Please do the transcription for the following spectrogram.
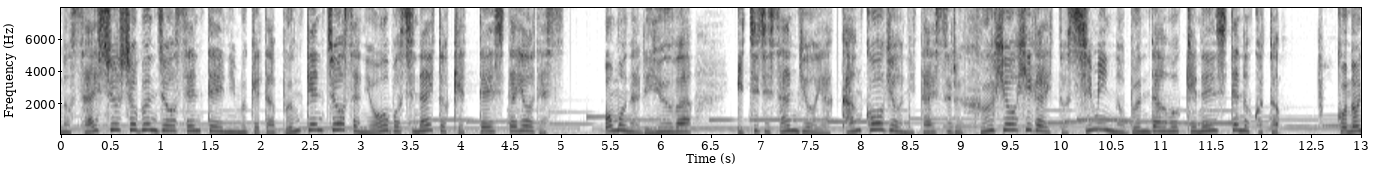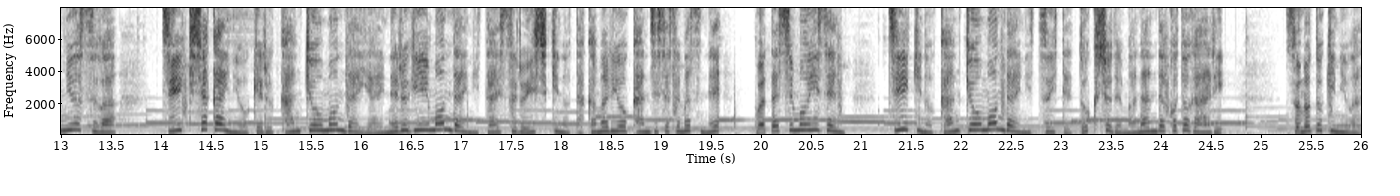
の最終処分場選定に向けた文献調査に応募しないと決定したようです。主な理由は一次産業や観光業に対する風評被害と市民の分断を懸念してのこと。このニュースは地域社会における環境問題やエネルギー問題に対する意識の高まりを感じさせますね。私も以前地域の環境問題について読書で学んだことがありその時には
